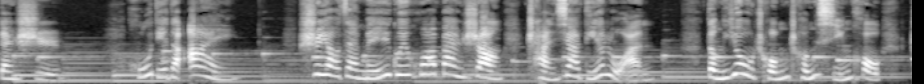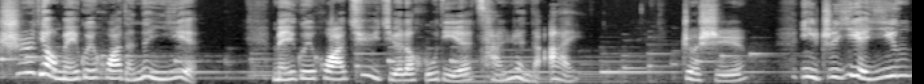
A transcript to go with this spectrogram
但是蝴蝶的爱。是要在玫瑰花瓣上产下蝶卵，等幼虫成型后吃掉玫瑰花的嫩叶。玫瑰花拒绝了蝴蝶残忍的爱。这时，一只夜莺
